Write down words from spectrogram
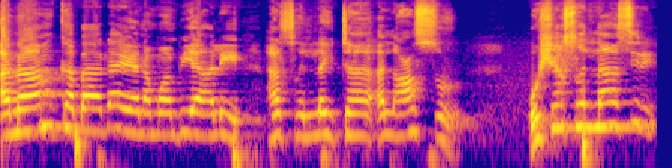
anaamka baadaye, anamwambia Ali, hal sallaita al-asr, ushasalla asri?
